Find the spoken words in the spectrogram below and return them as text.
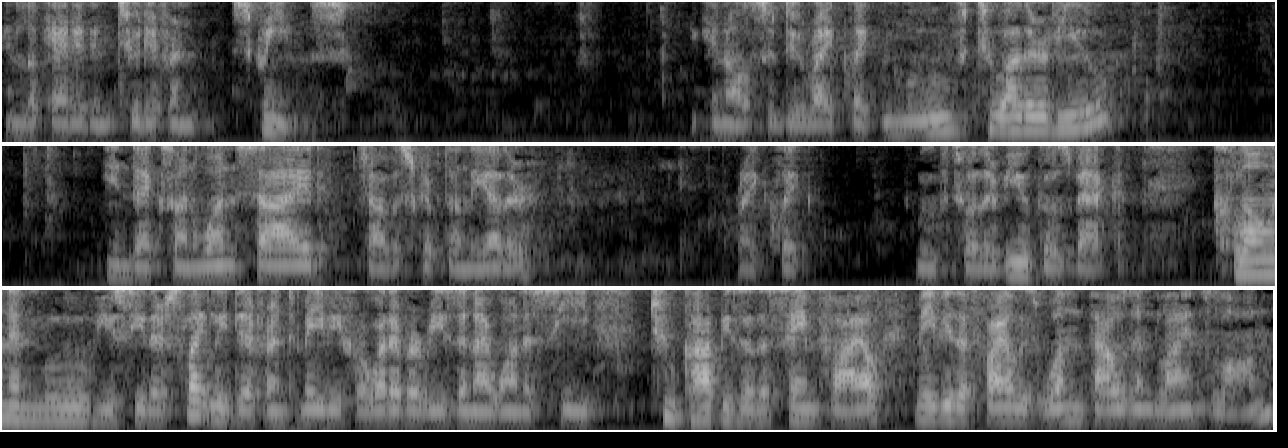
and look at it in two different screens. You can also do right-click Move to Other View, index on one side, JavaScript on the other. Right-click Move to Other View goes back. clone and move, you see they're slightly different. Maybe for whatever reason I want to see two copies of the same file. Maybe the file is 1,000 lines long.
